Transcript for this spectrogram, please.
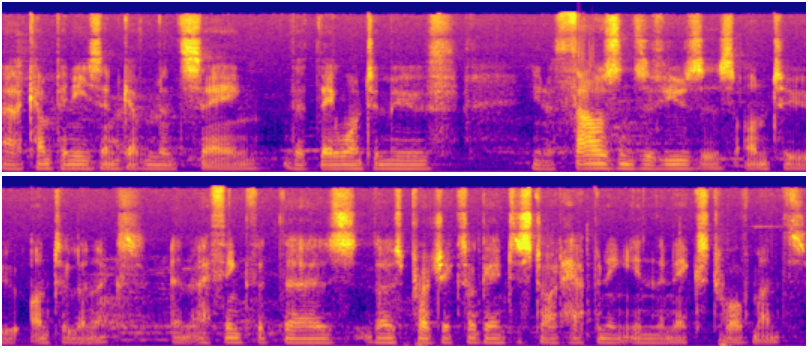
uh, companies and governments saying that they want to move you know thousands of users onto onto Linux, and I think that those those projects are going to start happening in the next 12 months.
